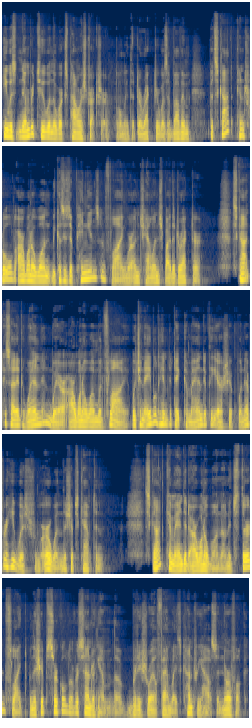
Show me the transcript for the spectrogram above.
He was number two in the work's power structure, only the director was above him, but Scott controlled R 101 because his opinions on flying were unchallenged by the director. Scott decided when and where R 101 would fly, which enabled him to take command of the airship whenever he wished from Irwin, the ship's captain. Scott commanded R 101 on its third flight when the ship circled over Sandringham, the British royal family's country house in Norfolk.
